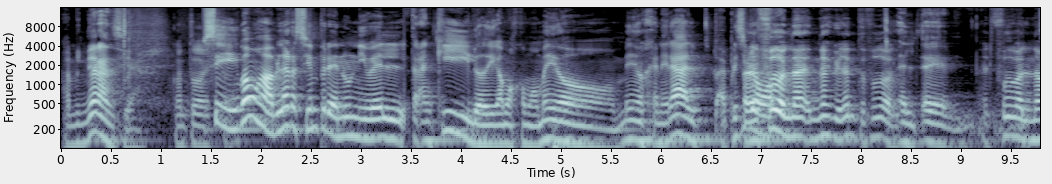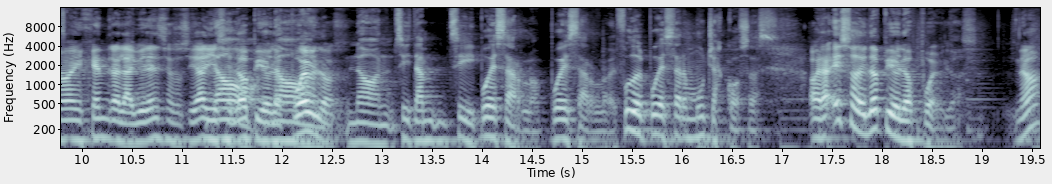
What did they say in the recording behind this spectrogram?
a mi ignorancia con todo esto. Sí, vamos a hablar siempre en un nivel tranquilo, digamos, como medio, medio general. Al principio... Pero el fútbol no, no es violento, el fútbol. El, el, eh, fútbol no engendra la violencia en sociedad y es el opio de los pueblos. No, sí, tam- sí, puede serlo, puede serlo. El fútbol puede ser muchas cosas. Ahora, eso del opio de los pueblos, ¿no?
